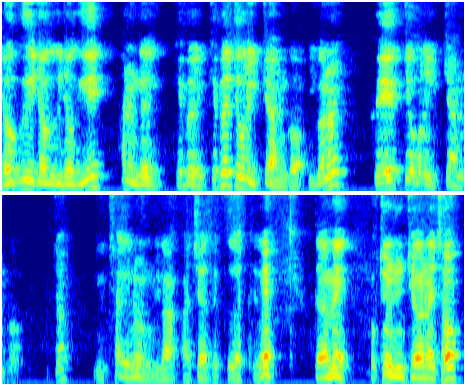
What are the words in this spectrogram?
여기 저기 저기 하는 게 개별 개별적으로 입지하는 거. 이거는 계획적으로 입지하는 거. 그죠? 이 차이는 우리가 아셔야 될 것 같아요. 그다음에 걱정준 제한해서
